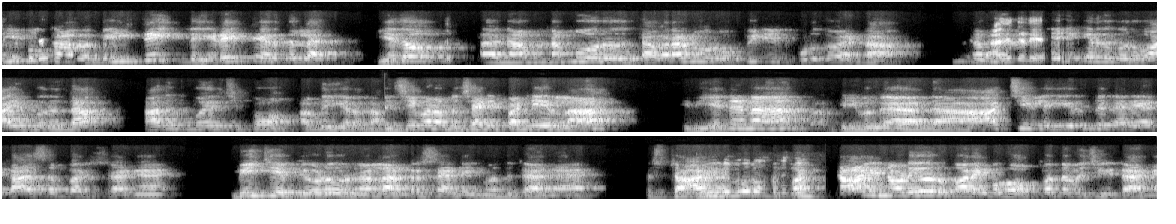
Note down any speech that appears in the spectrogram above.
திமுகவை வீழ்த்தி இந்த இடைத்தேர்தல்ல ஏதோ நாம் நம்ம ஒரு தவறான ஒரு ஒப்பீனியன் கொடுக்க வேண்டாம். ஜெயிக்கிறதுக்கு ஒரு வாய்ப்பு இருந்தா அதுக்கு முயற்சிப்போம் அப்படிங்கறதா நிச்சயமா நம்ம சரி பண்ணிடலாம். இது என்னன்னா இவங்க அந்த ஆட்சியில இருந்து நிறைய காசு சம்பாரிச்சாங்க பிஜேபியோட ஒரு நல்ல அண்டர்ஸ்டாண்டிங் வந்துட்டாங்க. ஸ்டாலின். ஸ்டாலினோடய ஒரு மறைமுக ஒப்பந்தம் வச்சுக்கிட்டாங்க.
